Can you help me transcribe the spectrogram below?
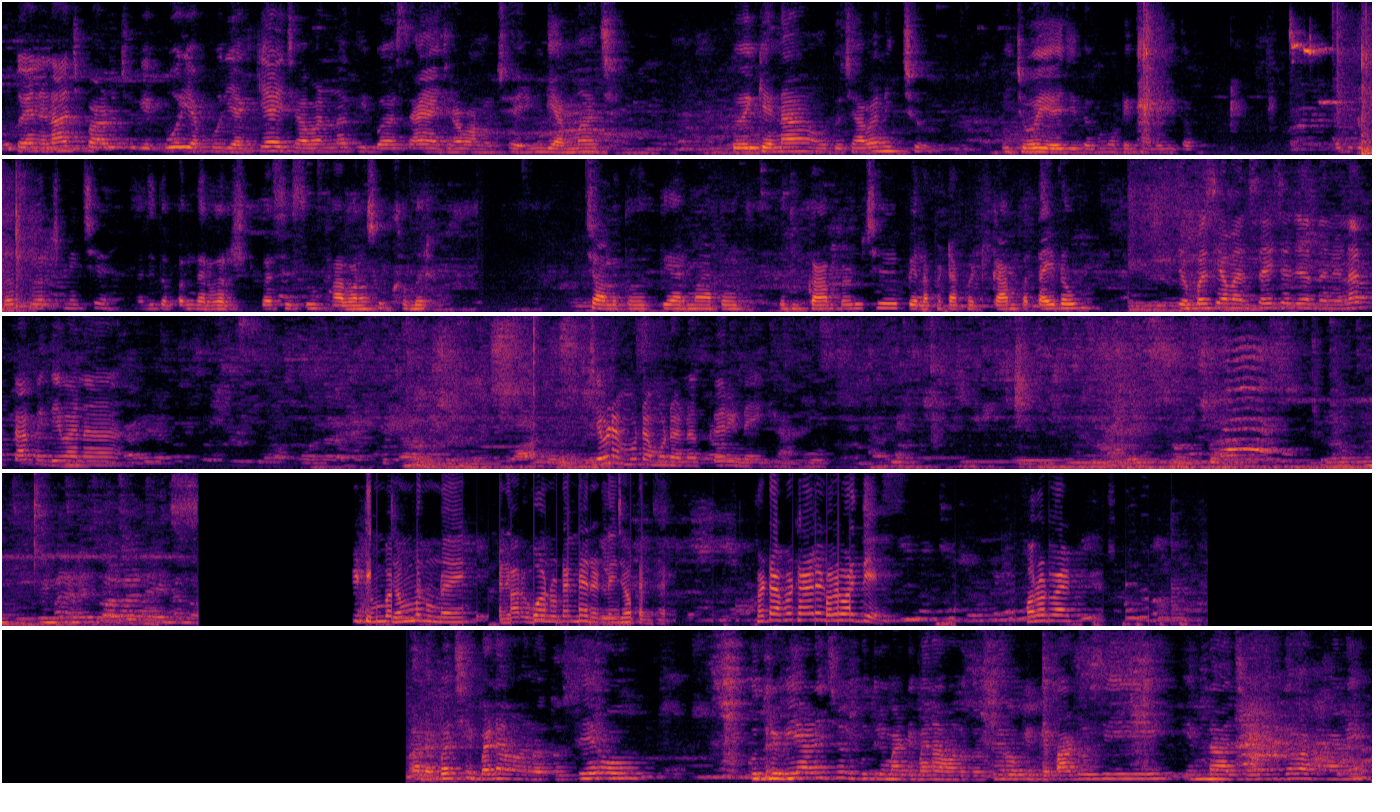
હું તો એને ના જ પાડું છું કે કોરિયા કોરિયા ક્યાંય જવાનું નથી, બસ અહીંયા જ છે, ઇન્ડિયામાં જ. તો એ કે ના, હું તો જવાની જ છું. એ જોઈએ હજી તો, મોટી ખાલી હજી તો. હજી તો દસ વર્ષની છે, હજી તો પંદર વર્ષ પછી શું થવાનું, શું ખબર? ચાલો તો અત્યારમાં તો બધું કામ પડ્યું છે, પહેલાં ફટાફટ કામ પતાવી દઉં. જો પછી અમારે સહી જતા તને નખ કાપી દેવાના. કેવડા મોટા મોટા નખ કરી નાખ્યા. જમવાનું નહીં અને ટાઈમ એટલે જમવાનું થાય. ફટાફટ ખાઈને પલટવા દે. પલટવા અને પછી બનાવવાનો તો શેરો. કૂતરી વિયાળી છે, કૂતરી માટે બનાવવાનો તો શેરો, કેમ કે પાડોશી એમના છે દવાખાને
